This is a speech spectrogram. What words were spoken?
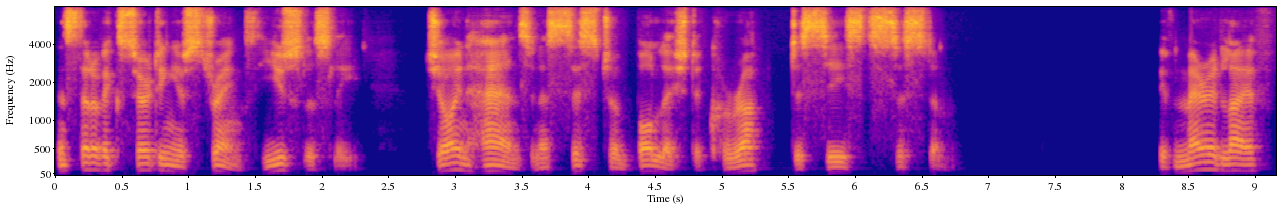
Instead of exerting your strength uselessly, join hands and assist to abolish the corrupt, diseased system. If married life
